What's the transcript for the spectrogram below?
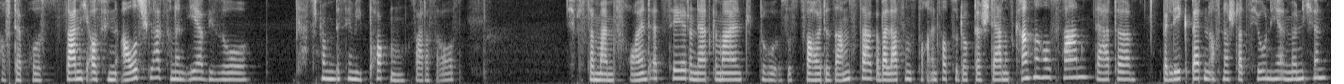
auf der Brust. Es sah nicht aus wie ein Ausschlag, sondern eher wie so fast schon ein bisschen wie Pocken sah das aus. Ich habe das dann meinem Freund erzählt und er hat gemeint, du, es ist zwar heute Samstag, aber lass uns doch einfach zu Dr. Stern ins Krankenhaus fahren. Der hatte Belegbetten auf einer Station hier in München.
